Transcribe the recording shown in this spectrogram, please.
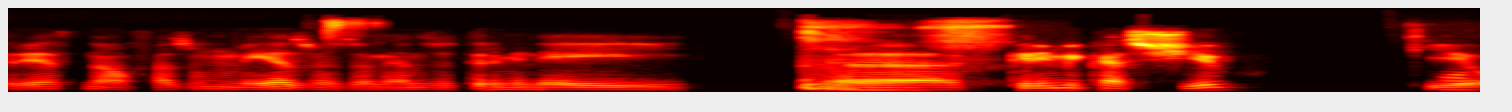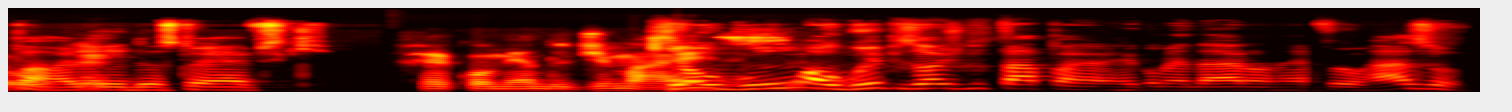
três, não, faz um mês mais ou menos, eu terminei uh, Crime e Castigo. Que Opa, eu olha aí, Dostoevsky. Recomendo demais. Que algum, algum episódio do Tapa recomendaram, né? Foi o Raso?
